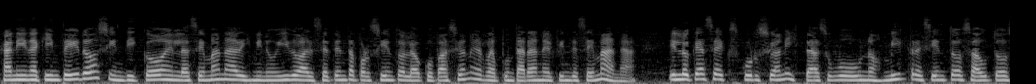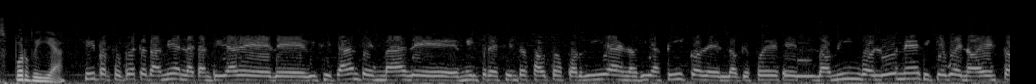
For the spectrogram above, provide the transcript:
Janina Quinteros indicó en la semana ha disminuido al 70% la ocupación y repuntará en el fin de semana. En lo que hace excursionistas, hubo unos 1.300 autos por día. Sí, por supuesto también la cantidad de, visitantes, más de 1.300 autos por día en los días picos de lo que fue el domingo, lunes, y que bueno, esto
